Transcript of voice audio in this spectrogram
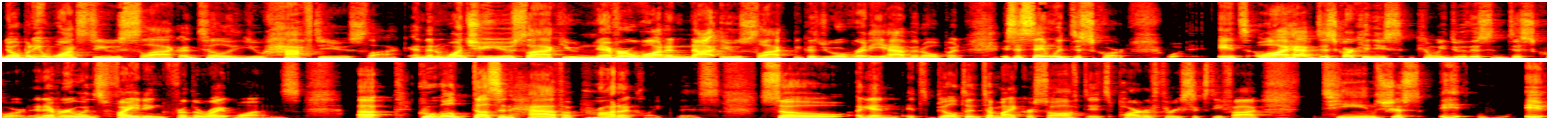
nobody wants to use Slack until you have to use Slack. And then once you use Slack, you never want to not use Slack because you already have it open. It's the same with Discord. It's well, I have Discord. Can you can we do this in Discord? And everyone's fighting for the right ones. Uh, Google doesn't have a product like this. So again, it's built into Microsoft. It's part of 365. Teams just it it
